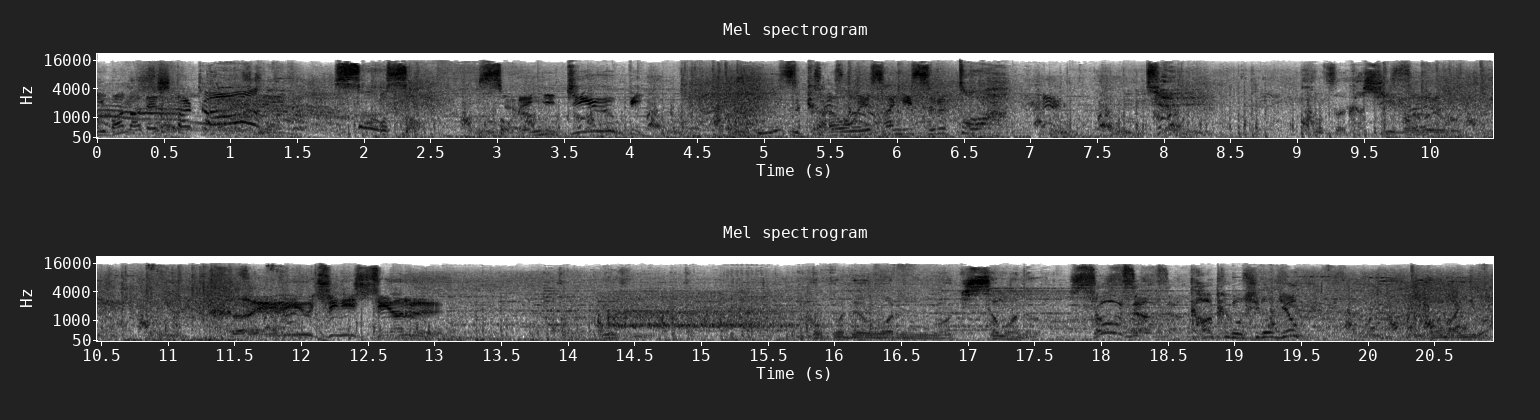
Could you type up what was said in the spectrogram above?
り罠でしたかそうそうそれに劉備自らを餌にするとは小賢しい者よ返り討ちにしてやるここで終わるのは貴様だ。勝負だ覚悟しろギョ。お前には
